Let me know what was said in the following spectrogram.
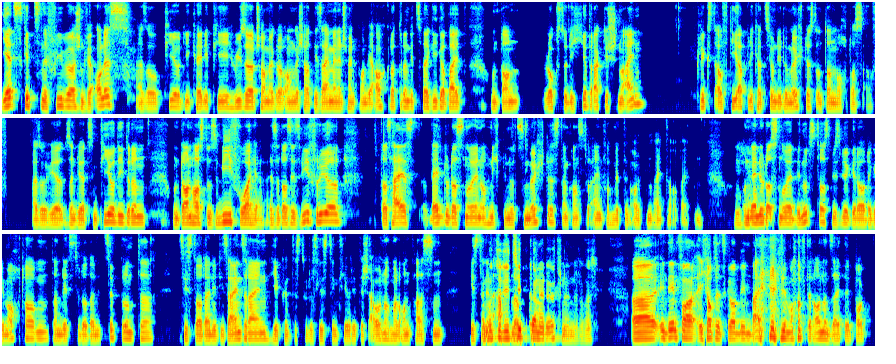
Jetzt gibt es eine Free-Version für alles, also POD, KDP, Research haben wir gerade angeschaut, Design Management waren wir auch gerade drin, die 2 GB. Und dann loggst du dich hier praktisch nur ein, klickst auf die Applikation, die du möchtest und dann mach das auf. Also hier sind wir jetzt im POD drin und dann hast du es wie vorher. Also das ist wie früher. Das heißt, wenn du das Neue noch nicht benutzen möchtest, dann kannst du einfach mit dem Alten weiterarbeiten. Mhm. Und wenn du das Neue benutzt hast, wie es wir gerade gemacht haben, dann lädst du da deine ZIP runter, ziehst da deine Designs rein. Hier könntest du das Listing theoretisch auch nochmal anpassen. Gehst dann musst du die ZIP gar nicht öffnen, oder was? Äh, in dem Fall, ich habe es jetzt gerade nebenbei auf der anderen Seite gepackt.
